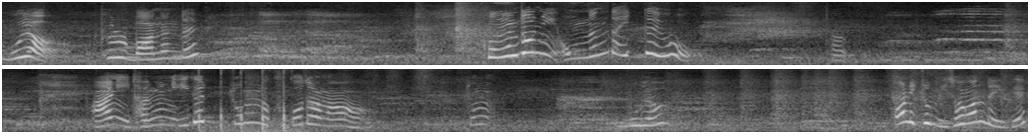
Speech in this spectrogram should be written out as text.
뭐야 별로 많은데? 검은전이 없는데 있대요 다. 아니 당연히 이게 좀 더 그거잖아 좀 뭐야? 아니 좀 이상한데 이게?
